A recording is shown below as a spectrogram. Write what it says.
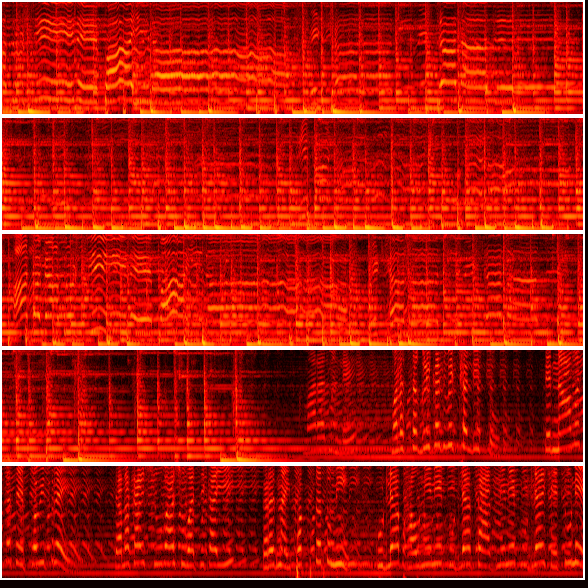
दिसतो. ते नामच कसं आहे पवित्र आहे. त्याला काय शुभ अशुभाची काही गरज नाही. फक्त तुम्ही कुठल्या भावनेने कुठल्या साधनेने कुठल्या हेतूने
